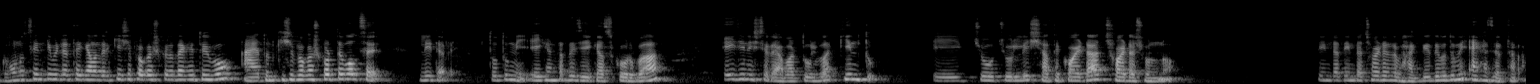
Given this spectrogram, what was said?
ঘন সেন্টিমিটার থেকে আমাদের কিসে প্রকাশ করে দেখাতে হইব? আয়তন কিসে প্রকাশ করতে বলছে? লিটারে। তো তুমি এইখানটাতে যেই কাজ করবা, এই জিনিসটারে আবার তুলবা। কিন্তু এই চৌচল্লিশ, সাথে কয়টা? ছয়টা শূন্য। তিনটা তিনটা, ছয়টার ভাগ দিয়ে দেবে তুমি এক হাজার ধারা।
